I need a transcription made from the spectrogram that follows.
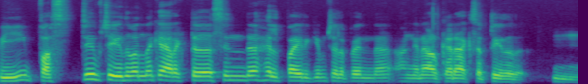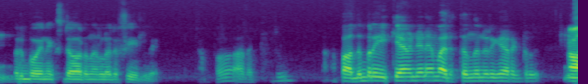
ഈ ഫസ്റ്റ് ചെയ്തു വന്ന ക്യാരക്ടേഴ്സിന്റെ ഹെൽപ്പ് ആയിരിക്കും ചിലപ്പോ എന്നെ അങ്ങനെ ആൾക്കാർ അക്സെപ്റ്റ് ചെയ്തത്. ഒരു ബോയ് നെക്സ്റ്റ് ഡോർ എന്നുള്ള ഒരു ഫീൽഡിൽ അപ്പൊ അതൊക്കെ അപ്പൊ അത് ബ്രേക്ക് ചെയ്യാൻ വേണ്ടിയാണ് ഞാൻ വരുത്തുന്ന ഒരു ക്യാരക്ടർ ആ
